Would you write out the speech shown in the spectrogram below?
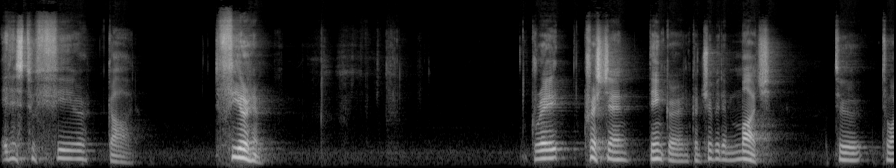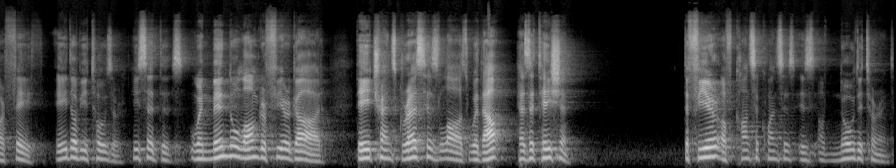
It is to fear God, to fear Him. Great Christian thinker and contributed much to, to our faith. A.W. Tozer, he said this When men no longer fear God, they transgress his laws without hesitation. The fear of consequences is of no deterrent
